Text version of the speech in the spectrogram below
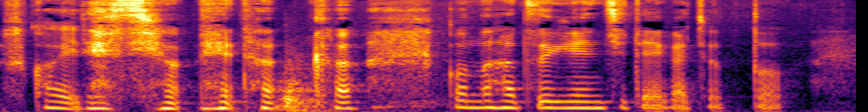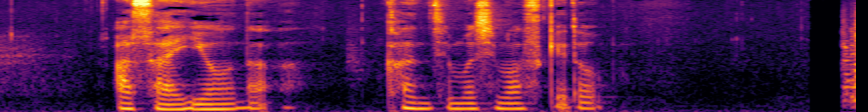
深いですよね。なんかこの発言自体がちょっと浅いような感じもしますけど。さ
